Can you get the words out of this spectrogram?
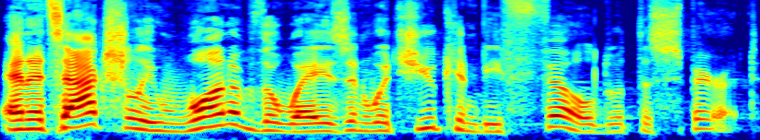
And it's actually one of the ways in which you can be filled with the Spirit.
